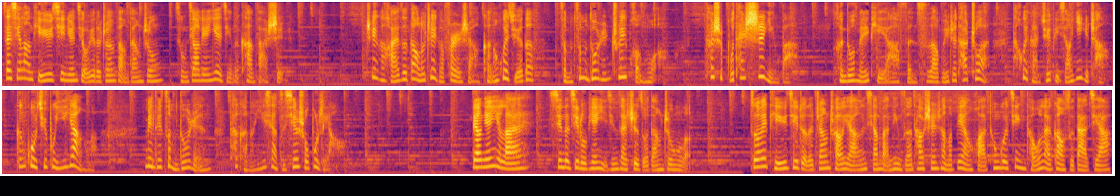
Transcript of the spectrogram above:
在新浪体育去年九月的专访当中，总教练叶瑾的看法是：这个孩子到了这个份儿上，可能会觉得怎么这么多人追捧我，他是不太适应吧？很多媒体啊、粉丝啊围着他转，他会感觉比较异常，跟过去不一样了。面对这么多人，他可能一下子接受不了。两年以来，新的纪录片已经在制作当中了。作为体育记者的张朝阳想把宁泽涛身上的变化通过镜头来告诉大家，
